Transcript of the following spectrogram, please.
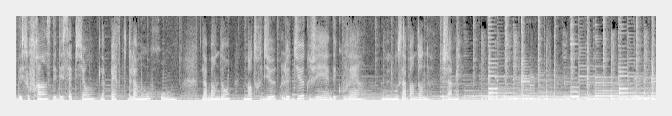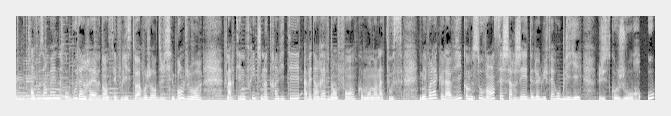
des souffrances, des déceptions, la perte de l'amour ou l'abandon. Notre Dieu, le Dieu que j'ai découvert, ne nous abandonne jamais. On vous emmène au bout d'un rêve dans C'est vous l'histoire aujourd'hui. Bonjour. Martine Fritsch, notre invitée, avait un rêve d'enfant, comme on en a tous. Mais voilà que la vie, comme souvent, s'est chargée de le lui faire oublier, jusqu'au jour où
